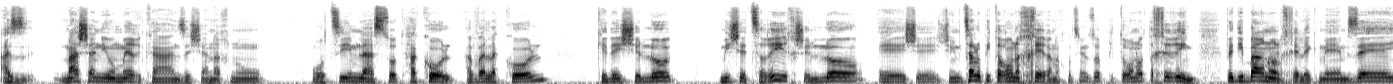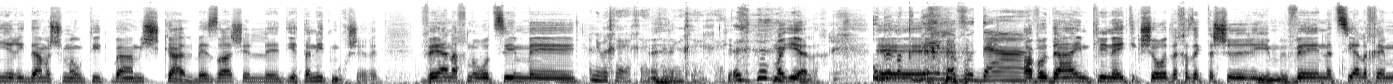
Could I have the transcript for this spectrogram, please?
אז מה שאני אומר כאן זה שאנחנו רוצים לעשות הכל, אבל הכל כדי שלא, מי שצריך, שלא, אה, ש, שנמצא לו פתרון אחר. אנחנו רוצים למצוא פתרונות אחרים, ודיברנו על חלק מהם. זה ירידה משמעותית במשקל, בעזרה של אה, דיאטנית מוכשרת. ואנחנו רוצים... אה, אני מחייכת, אני מחייכת. כן, מגיע לך. ובמקביל עבודה. עבודה עם קלינאי תקשורת לחזק את השרירים, ונציע לכם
